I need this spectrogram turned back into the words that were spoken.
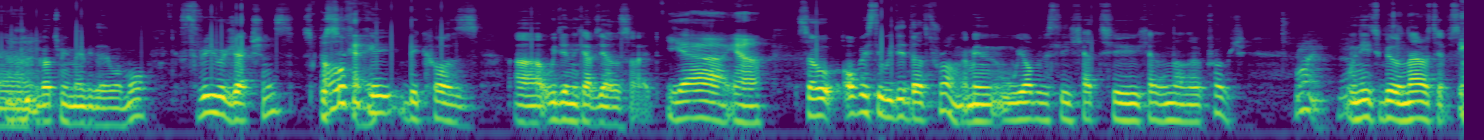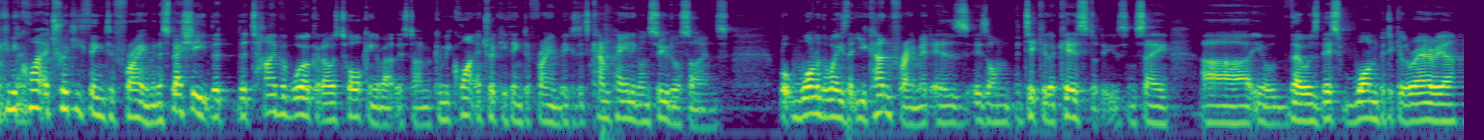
uh, Mm-hmm. got me. Maybe there were more. Three rejections Oh, specifically because uh, we didn't have the other side. Yeah, yeah. So obviously we did that wrong. I mean, we obviously had to have another approach. right. yeah. We need to build a narrative. It can be quite a tricky thing to frame, and especially the, the type of work that I was talking about this time can be quite a tricky thing to frame because it's campaigning on pseudoscience. But one of the ways that you can frame it is is on particular case studies and say, uh, you know, there was this one particular area.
